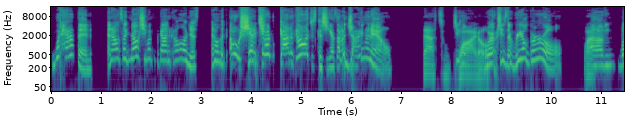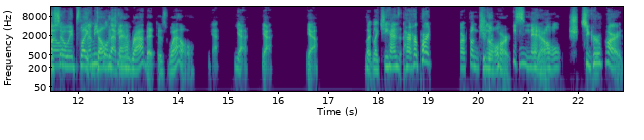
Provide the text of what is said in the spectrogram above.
What happened? And I was like, no, she went to the gynecologist. And I was like, oh shit, she to the gynecologist because she has a vagina now. that's She's wild. Where she's a real girl. wow. Um, well, so it's like let me pull that Velveteen. Rabbit as well. yeah, yeah, yeah. Yeah. But like she has her, her parts are functional parts. now. She grew parts.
